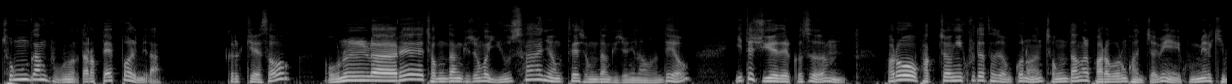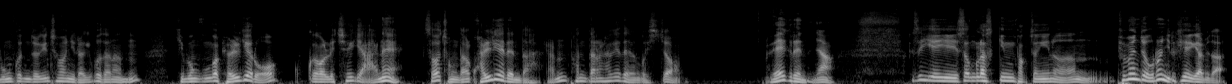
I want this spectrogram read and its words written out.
총강 부분으로 따로 빼버립니다. 그렇게 해서 오늘날의 정당 규정과 유사한 형태의 정당 규정이 나오는데요. 이때 주의해야 될 것은 바로 박정희 쿠데타 정권은 정당을 바라보는 관점이 국민의 기본권적인 차원이라기보다는 기본권과 별개로 국가관리 체계 안에서 정당을 관리해야 된다라는 판단을 하게 되는 것이죠. 왜 그랬느냐? 그래서 이 선글라스 낀 박정희는 표면적으로는 이렇게 얘기합니다.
